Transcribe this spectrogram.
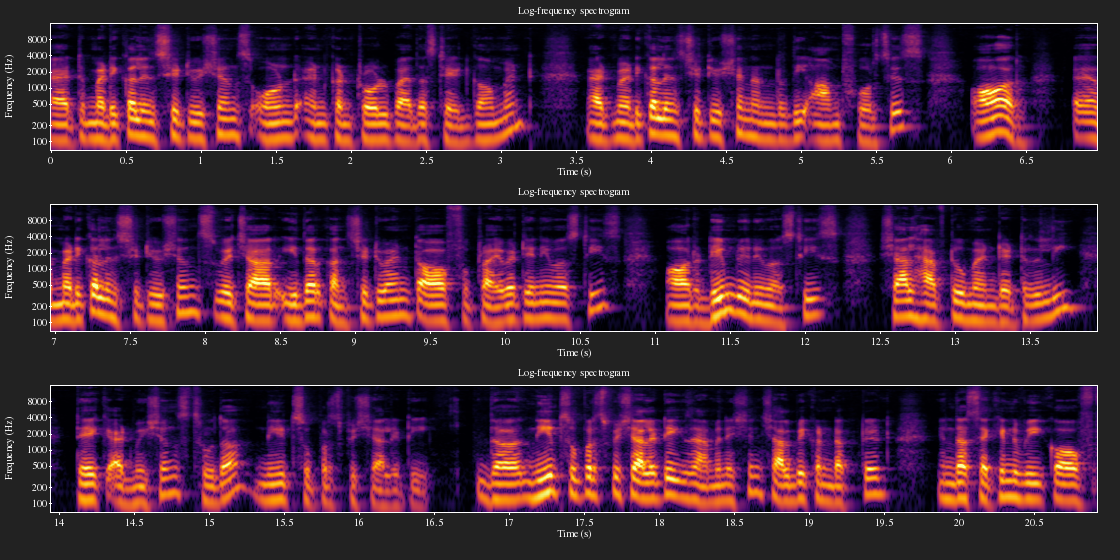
at medical institutions owned and controlled by the state government, at medical institution under the armed forces or uh, medical institutions which are either constituent of private universities or deemed universities shall have to mandatorily take admissions through the NEET super speciality. The NEET super speciality examination shall be conducted in the second week of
